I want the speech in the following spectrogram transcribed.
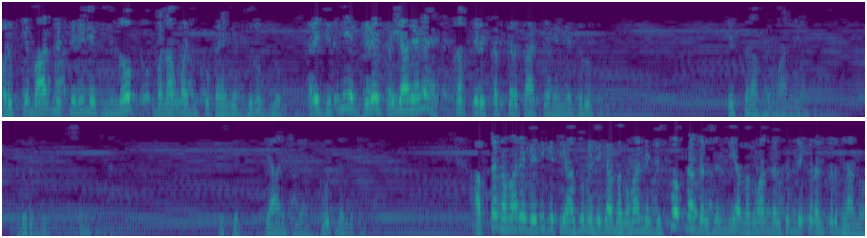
और इसके बाद में तेरे लिए लोक बनाऊँगा जिसको कहेंगे दुरूप लोग अरे जितनी एक ग्रह सैयार है ना, सब तेरे चक्कर काटते रहेंगे दुरूप इस तरह भगवान ने दुरूप सुन दिया उसे प्यार किया, गोद में बिठाया अब तक हमारे वैदिक इतिहासों में लिखा, भगवान ने जिसको अपना दर्शन दिया, भगवान दर्शन देकर अंतर ध्यान हो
